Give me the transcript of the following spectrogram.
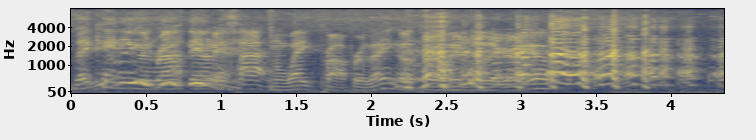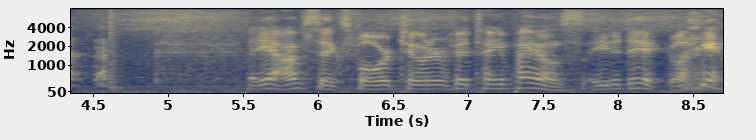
They can't even write down his height and weight proper. They ain't gonna throw him to the ground. Yeah, I'm 6'4", 215 pounds. Eat a dick. Like,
